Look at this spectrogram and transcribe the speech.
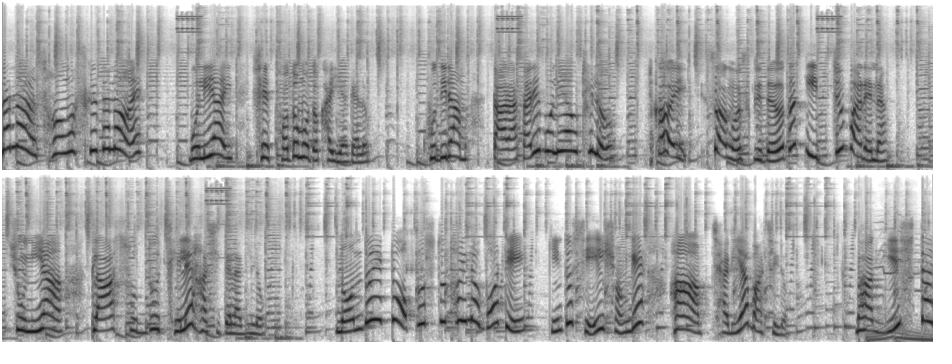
না না, সংস্কৃত নয় বলিয়াই সে থতমত খাইয়া গেল। ক্ষুদিরাম তাড়াতাড়ি বলিয়া উঠিল, কই, সংস্কৃতেও তো কিচ্ছু পারে না। শুনিয়া ক্লাস শুদ্ধ ছেলে হাসিতে লাগিল। নন্দ একটু অপ্রস্তুত হইল বটে, কিন্তু সেই সঙ্গে হাঁপ ছাড়িয়া বাঁচিল। ভাগ্যিস, তার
